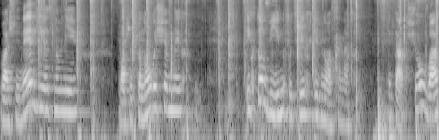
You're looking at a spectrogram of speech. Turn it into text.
Ваші енергії основні, ваше становище в них. І хто він у цих відносинах? І так, що у вас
